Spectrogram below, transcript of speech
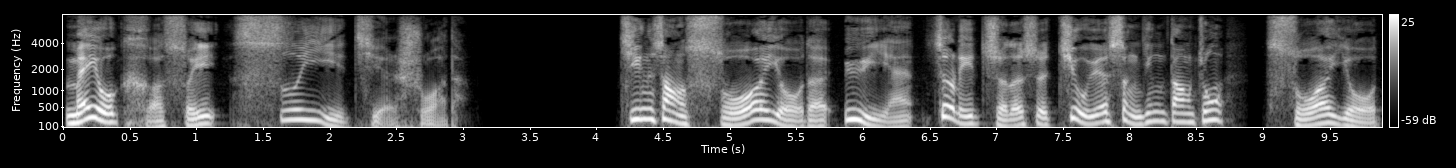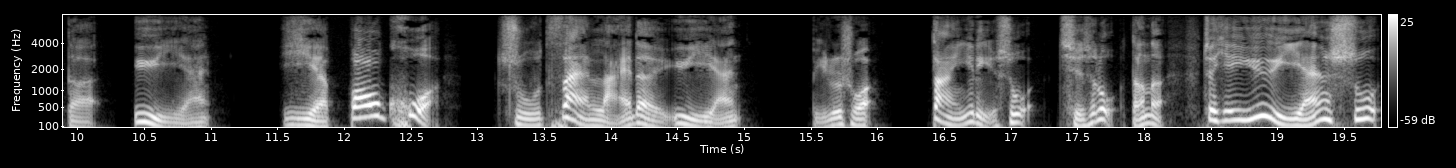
没有可随私意解说的。经上所有的预言，这里指的是旧约圣经当中所有的预言，也包括主再来的预言，比如说但以理书、启示录等等这些预言书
